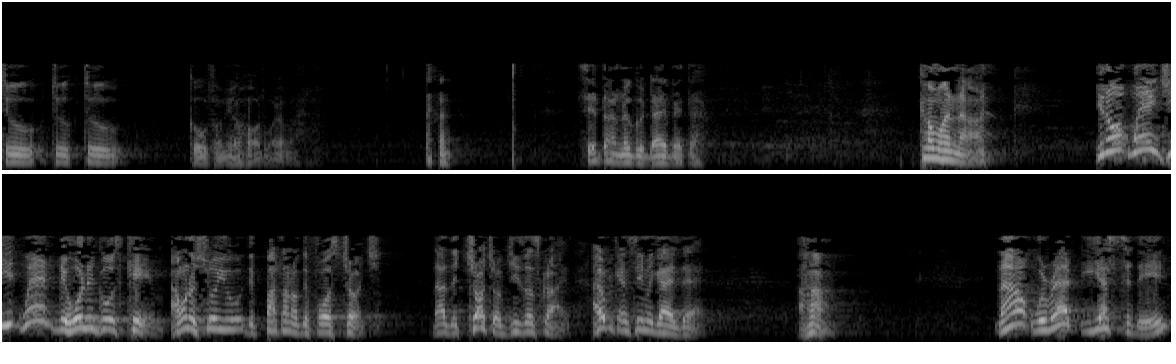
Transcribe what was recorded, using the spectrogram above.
too, too, too cold from your heart, whatever. Satan no good, die better. Come on now. You know, when, G, when the Holy Ghost came, I want to show you the pattern of the first church. That's the church of Jesus Christ. I hope you can see me guys there. Uh-huh. Now, we read yesterday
